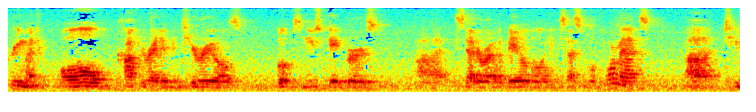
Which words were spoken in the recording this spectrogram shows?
pretty much all copyrighted materials, books, newspapers, uh, et cetera, available in accessible formats uh, to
